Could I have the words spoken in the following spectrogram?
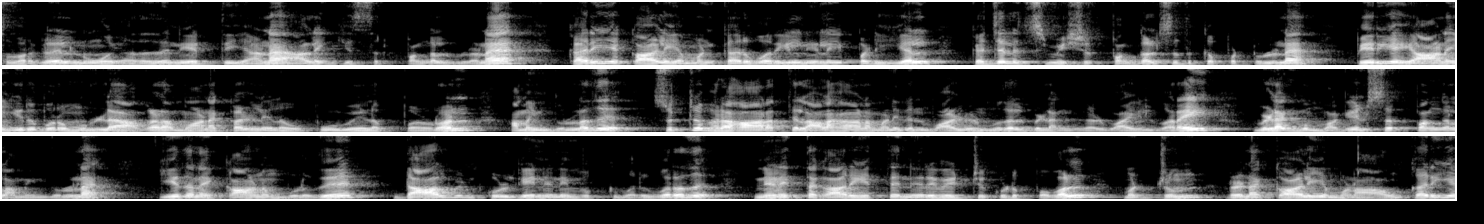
சுவர்களில் நோய் அதாவது நேர்த்தியான அழகிய சிற்பங்கள் உள்ளன. கரிய காளியம்மன் கருவறையில் நிலைப்படிகள் கஜலட்சுமி சிற்பங்கள் செதுக்கப்பட்டுள்ளன. பெரிய யானை இருபுறம் உள்ள அகலமான கல் நிலவு பூவேலப்புடன் அமைந்துள்ளது. சுற்று பிரகாரத்தில் அழகான மனிதன் வாழ்வில் முதல் விலங்குகள் வாயில் வரை விளங்கும் வகையில் சிற்பங்கள் அமைந்துள்ளன. இதனை காணும் பொழுது டால்வின் கொள்கை நினைவுக்கு வருகிறது. நினைத்த காரியத்தை நிறைவேற்றி கொடுப்பவள் மற்றும் ரிணக்காளியம்மனாகவும் கரிய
